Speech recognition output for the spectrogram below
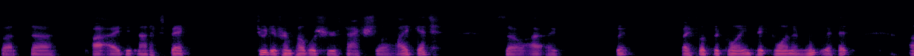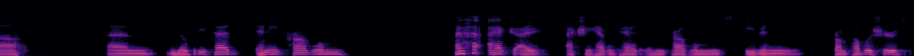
but uh, I, I, did not expect two different publishers to actually like it. So I, I I flipped a coin, picked one, and went with it. Uh, and nobody's had any problem. I, I, actually, I actually haven't had any problems, even from publishers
